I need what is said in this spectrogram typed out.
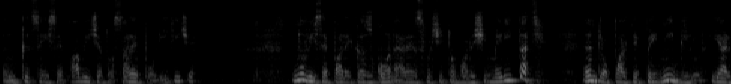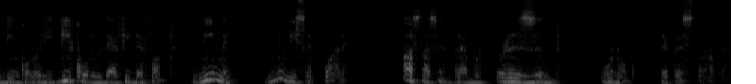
încât să-i se fabrice dosare politice? Nu vi se pare că Zgonea are în sfârșit o și meritați? Într-o parte penibilul, iar dincolo ridicolul de a fi de fapt nimeni? Nu vi se pare? Asta se întreabă râzând un om de pe stradă.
